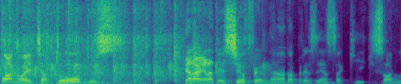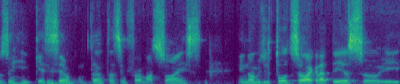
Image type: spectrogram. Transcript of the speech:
Boa noite a todos. Quero agradecer o Fernando a presença aqui, que só nos enriqueceu com tantas informações. Em nome de todos, eu agradeço e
